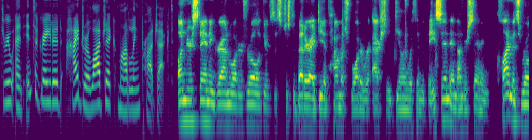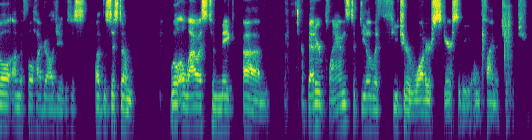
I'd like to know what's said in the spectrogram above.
through an integrated hydrologic modeling project. Understanding groundwater's role gives us just a better idea of how much water we're actually dealing with in the basin, and understanding climate's role on the full hydrology of the, of the system will allow us to make um, better plans to deal with future water scarcity and climate change.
